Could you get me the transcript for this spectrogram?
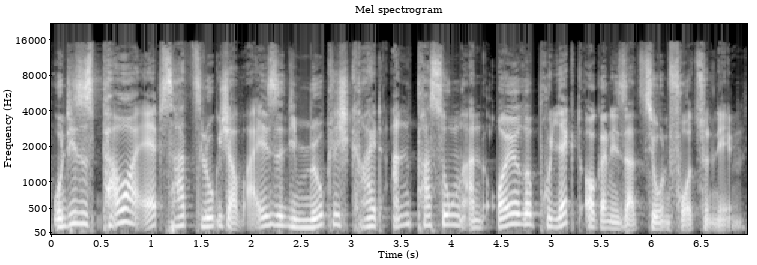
Und dieses Power Apps hat logischerweise die Möglichkeit, Anpassungen an eure Projektorganisation vorzunehmen.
